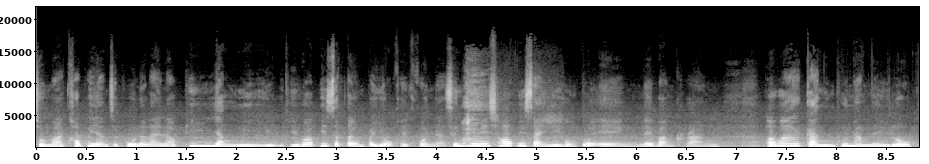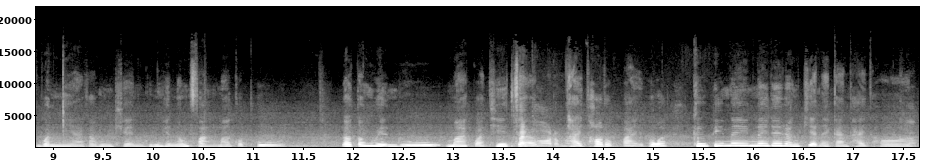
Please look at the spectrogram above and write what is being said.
ส่วนมากเขาพยายามจะพูดอะไรแล้ว พี่ยังมีอยู่ที่ว่าพี่จะเติมประโยคให้คนน่ะซึ่งพี่ไม่ชอบนิสัยนี้ของตัวเองในบางครั้ง เพราะว่าการเป็นผู้นำในโลกวันนี้ค่ะคุณเคนคุณเคนต้องฟังมากกว่าพูด เราต้องเรียนรู้มากกว่าที่จะถ่ายทอดออกมาถ่ายทอดออกไป เพราะว่าคือพี่ไม่ไม่ได้รังเกียจในการถ่ายทอดครับ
